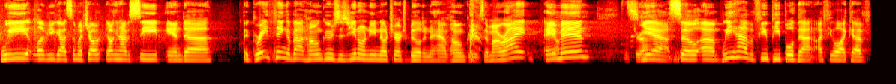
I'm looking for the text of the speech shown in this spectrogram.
We love you guys so much. Y'all, y'all can have a seat. And uh, the great thing about home groups is you don't need no church building to have home groups. Am I right? Amen. right. Yeah. So um, we have a few people that I feel like have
